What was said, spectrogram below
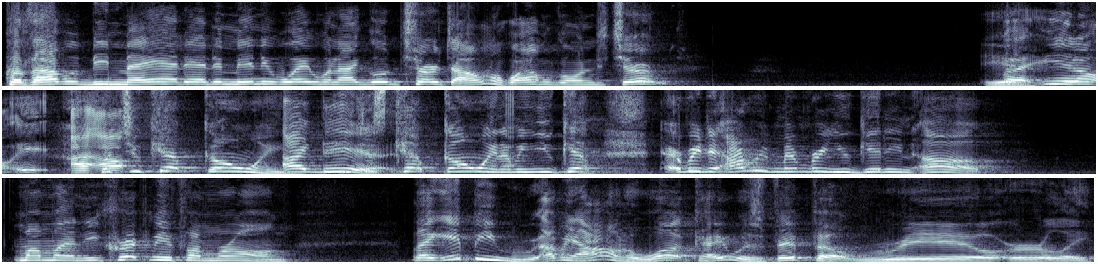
Because I would be mad at him anyway when I go to church. I don't know why I'm going to church. Yeah. But, you know, it, I, But you kept going. I You did. just kept going. I mean, you kept every day. I remember you getting up, Mama, and you correct me if I'm wrong. Like it'd be, I mean, I don't know what It was. It felt real early,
